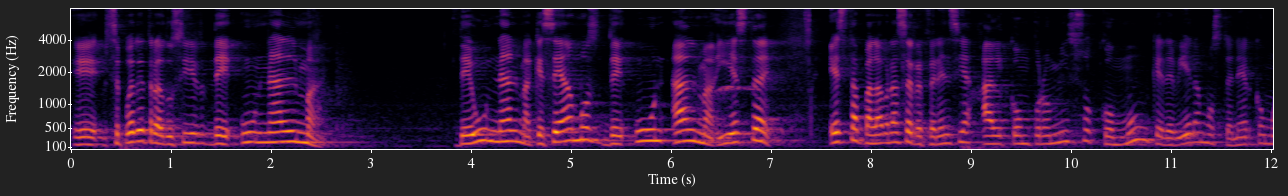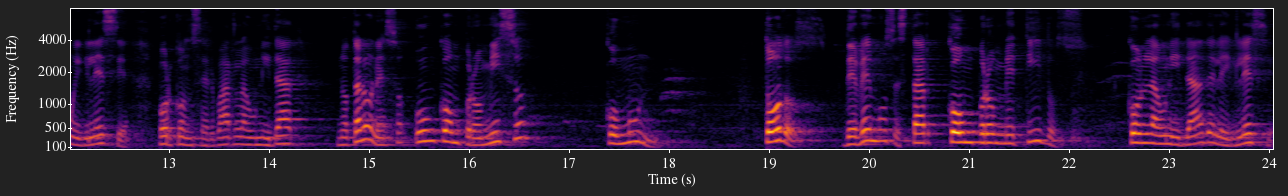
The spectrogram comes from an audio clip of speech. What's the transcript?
eh, se puede traducir de un alma, de un alma, que seamos de un alma. Y este, esta palabra hace referencia al compromiso común que debiéramos tener como iglesia por conservar la unidad. ¿Notaron eso? Un compromiso común. Todos, debemos estar comprometidos con la unidad de la iglesia,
